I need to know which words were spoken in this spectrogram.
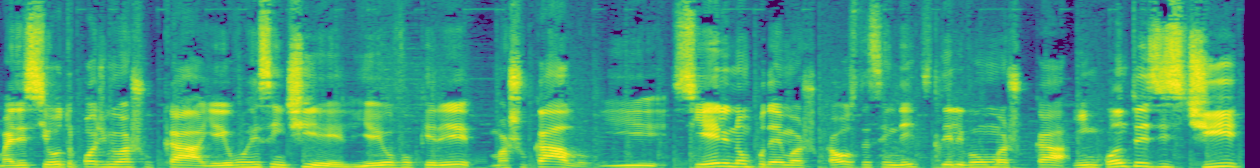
mas esse outro pode me machucar e aí eu vou ressentir ele, e aí eu vou querer machucá-lo, e se ele não puder me machucar, os descendentes dele vão me machucar. E enquanto existir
